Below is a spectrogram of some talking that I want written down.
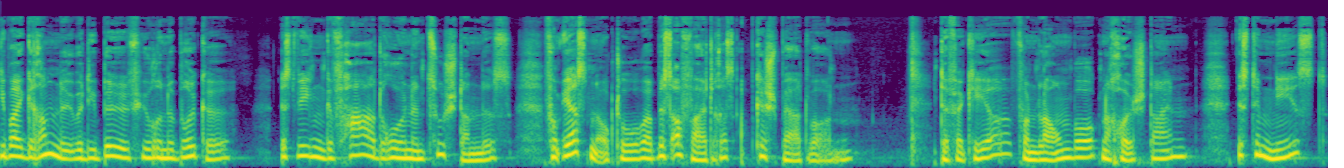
Die bei Grande über die Bill führende Brücke ist wegen gefahrdrohenden Zustandes vom 1. Oktober bis auf weiteres abgesperrt worden. Der Verkehr von Lauenburg nach Holstein ist demnächst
